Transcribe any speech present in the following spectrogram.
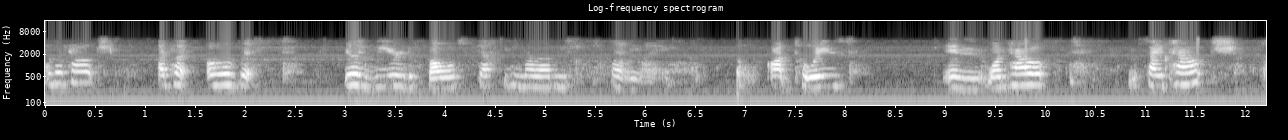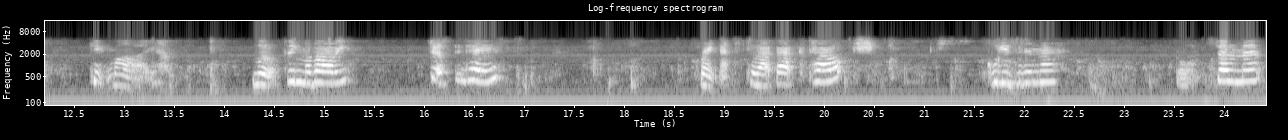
other pouch. I put all this really weird ball stuff in my lobbies and my odd toys in one pouch, in the side pouch. Keep my little thingamabobby just in case. Right next to that back pouch. Squeeze it in there. Seven minutes.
